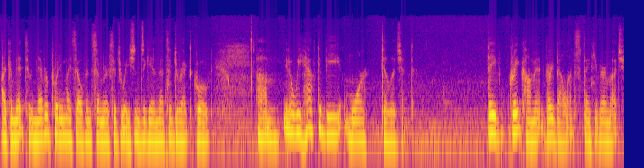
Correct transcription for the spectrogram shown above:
I commit to never putting myself in similar situations again. That's a direct quote. Um, you know, we have to be more diligent. Dave, great comment, very balanced. Thank you very much.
